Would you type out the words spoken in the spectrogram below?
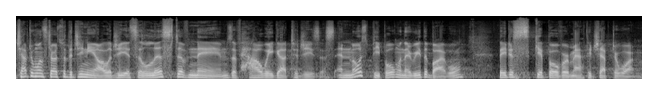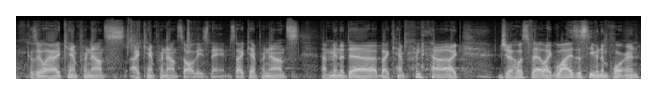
Chapter 1 starts with the genealogy. It's a list of names of how we got to Jesus. And most people, when they read the Bible, they just skip over Matthew chapter 1 because they're like, I can't pronounce, I can't pronounce all these names. I can't pronounce Amminadab. I can't pronounce like Jehoshaphat. Like, why is this even important?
